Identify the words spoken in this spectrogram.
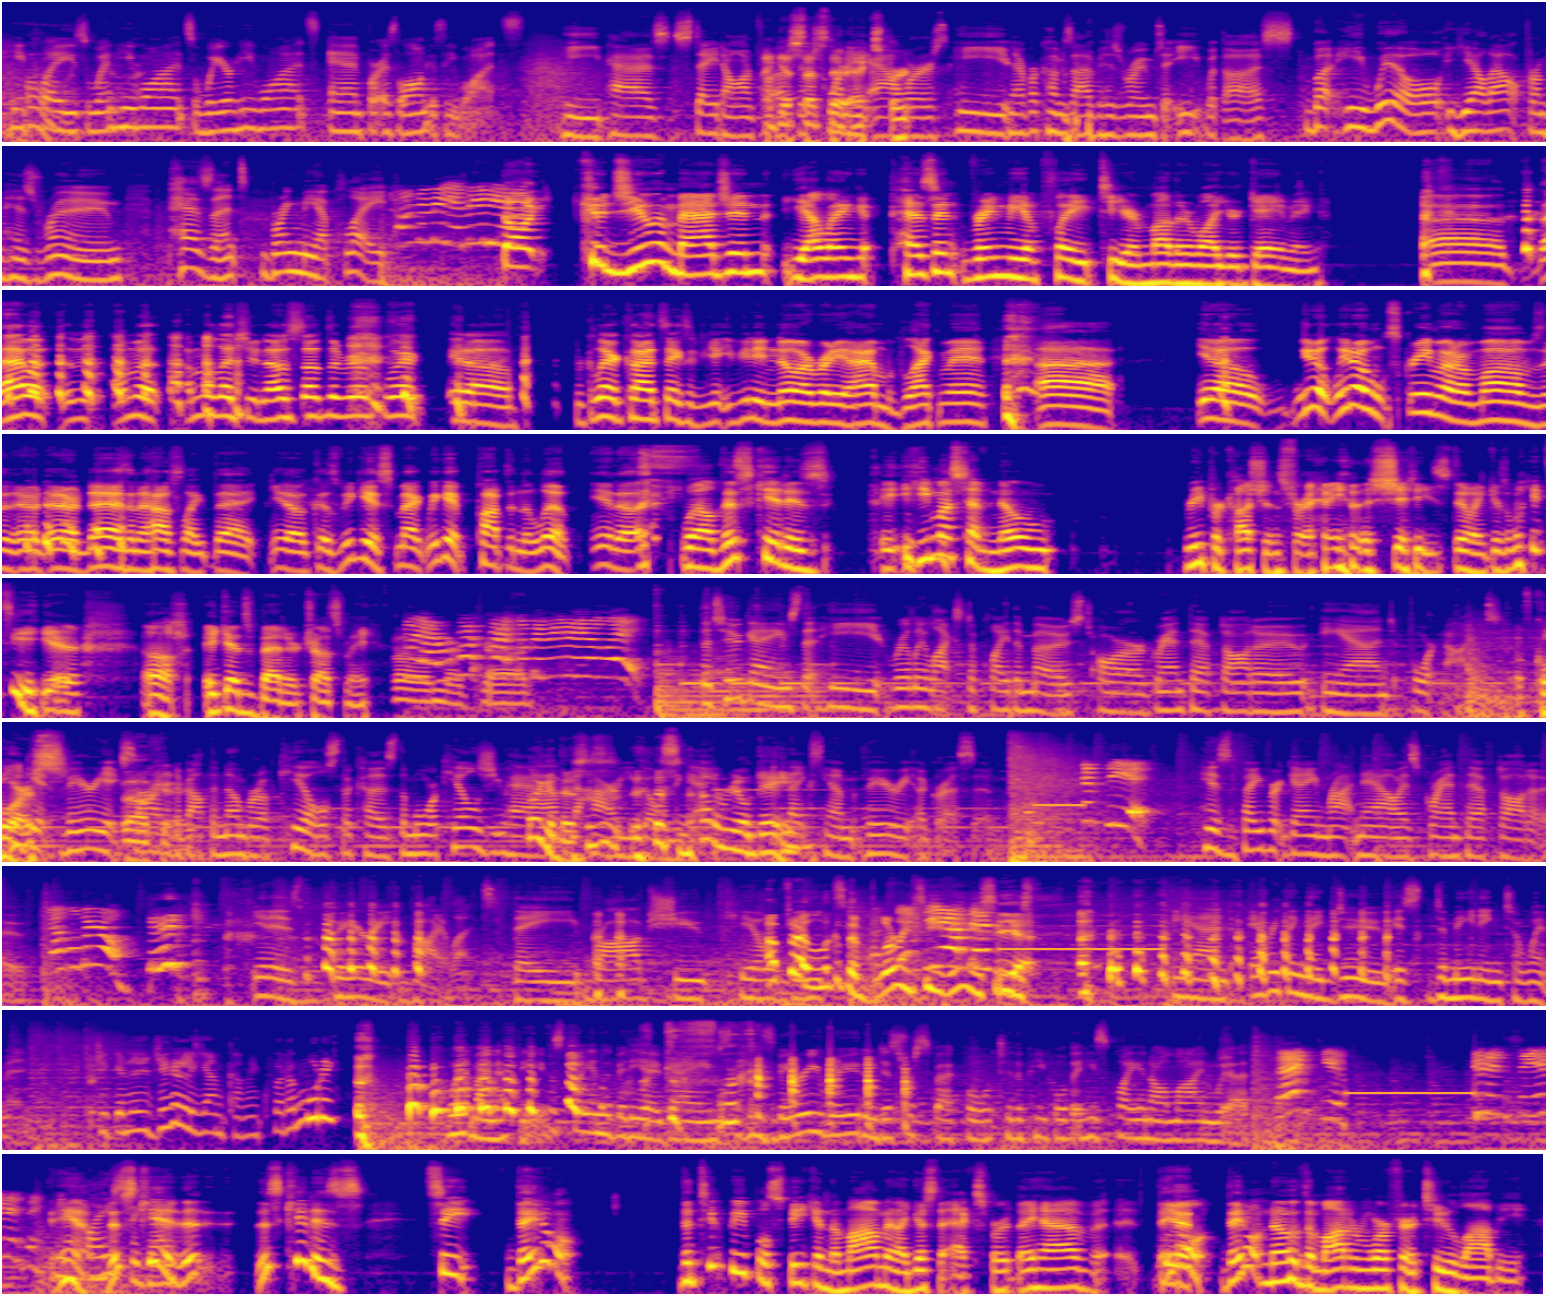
He plays when he wants, where he wants, and for as long as he wants. He has stayed on for I up guess to that's 20 expert. hours. He never comes out of his room to eat with us, but he will yell out from his room, "Peasant, bring me a plate." Dog, could you imagine yelling, "Peasant, bring me a plate" to your mother while you're gaming? Uh, that was, I'm gonna I'm gonna let you know something real quick. You know, for clear context, if you if you didn't know already, I am a black man. Uh, you know, we don't we don't scream at our moms and our, and our dads in the house like that. You know, because we get smacked, we get popped in the lip. You know, Well, this kid is he must have no repercussions for any of the shit he's doing. Because wait till you hear, oh, it gets better. Trust me. Oh my god. The two games that he really likes to play the most are Grand Theft Auto and Fortnite. Of course. He gets very excited Okay. about the number of kills because the more kills you have, Look at this. the This higher is- you go this in the is game. not a real game. It makes him very aggressive. Empty it! His favorite game right now is Grand Theft Auto. Double barrel, bitch! It is very violent. They rob, shoot, kill. I'm trying to look at the blurry TV and see Yeah. This. and everything they do is demeaning to women. Jiggly jiggly, I'm coming for the booty. One of my nephews playing the video games. He's very rude and disrespectful to the people that he's playing online with. Thank you. You didn't say anything. Damn, this kid, game. this kid is. See, they don't. The two people speaking, the mom and I guess the expert they have, they Yeah. don't. They don't know the Modern Warfare Two lobby.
